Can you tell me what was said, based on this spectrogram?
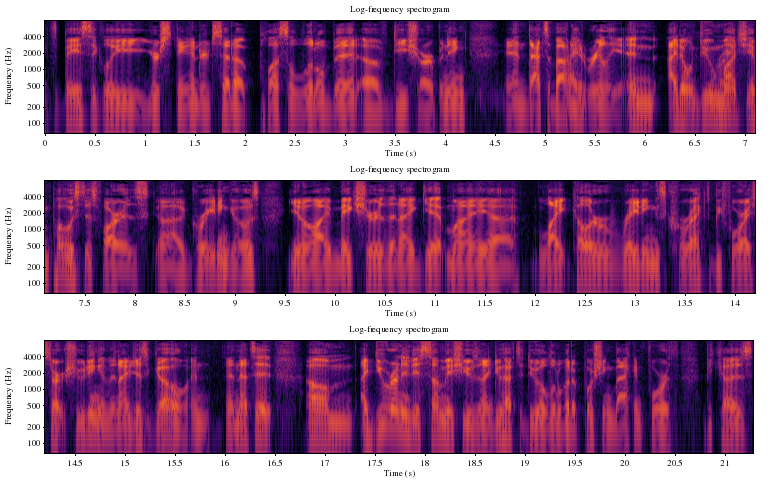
it's basically your standard setup plus a little bit of de-sharpening, and that's about Right. it really. And I don't do Right. much in post as far as uh, grading goes. You know, I make sure that I get my uh, light color ratings correct before I start shooting, and then I just go, and and that's it. Um, I do run into some issues, and I do have to do a little bit of pushing back and forth because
